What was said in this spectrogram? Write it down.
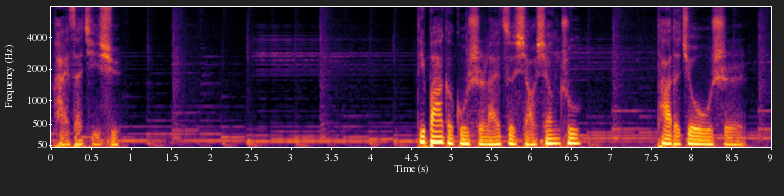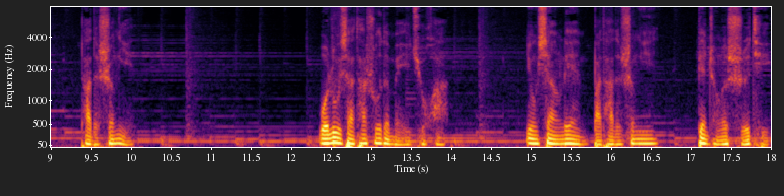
还在继续。第八个故事来自小香猪，他的旧物是他的声音。我录下他说的每一句话，用项链把他的声音变成了实体。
